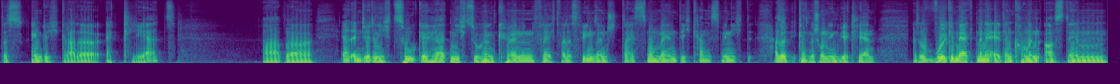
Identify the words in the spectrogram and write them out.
das eigentlich gerade erklärt, aber er hat entweder nicht zugehört, nicht zuhören können, vielleicht war das für ihn so ein Stressmoment, ich kann es mir nicht, also ich kann es mir schon irgendwie erklären. Also wohlgemerkt, meine Eltern kommen aus dem,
